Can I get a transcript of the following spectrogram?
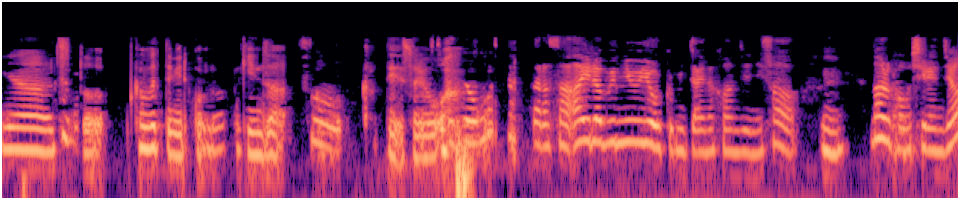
いやー、ちょっと、かぶってみる、今度。銀座そう。で、それを。でももしかしたらさ、I love New York みたいな感じにさ、うん。なるかもしれんじゃ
